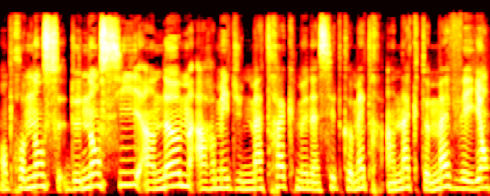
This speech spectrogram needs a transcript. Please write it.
en provenance de Nancy. Un homme armé d'une matraque menacé de commettre un acte malveillant.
